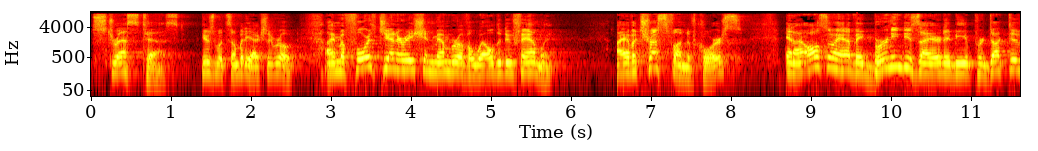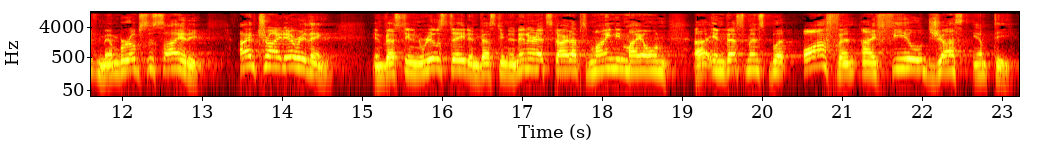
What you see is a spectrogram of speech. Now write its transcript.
stress test. Here's what somebody actually wrote. I'm a fourth generation member of a well-to-do family. I have a trust fund, of course. And I also have a burning desire to be a productive member of society. I've tried everything investing in real estate, investing in internet startups, minding my own uh, investments, but often I feel just empty.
